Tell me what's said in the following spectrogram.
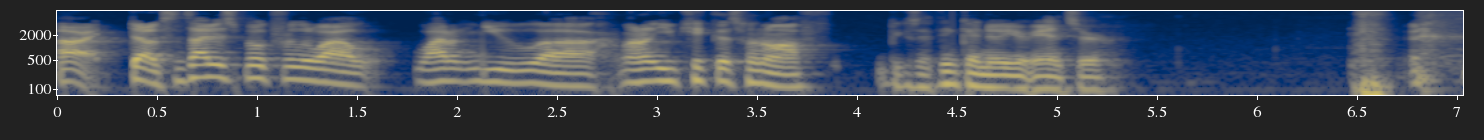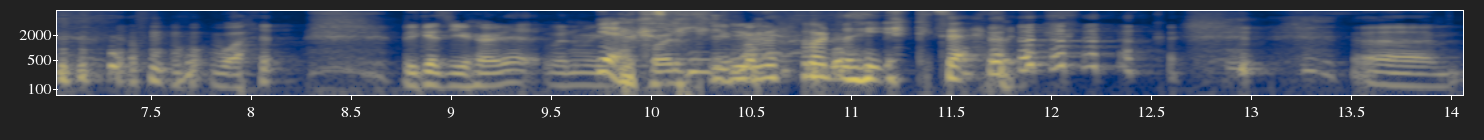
All right, Doug. Since I just spoke for a little while, why don't you uh, why don't you kick this one off? Because I think I know your answer. what? Because you heard it when we yeah, recorded the exactly. um,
